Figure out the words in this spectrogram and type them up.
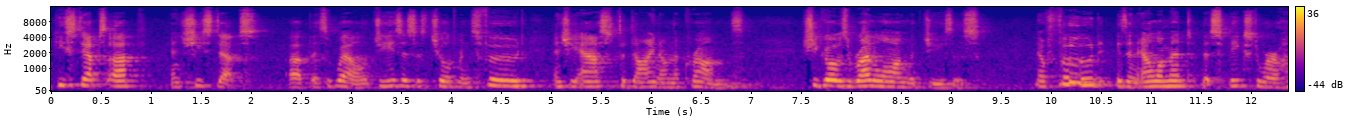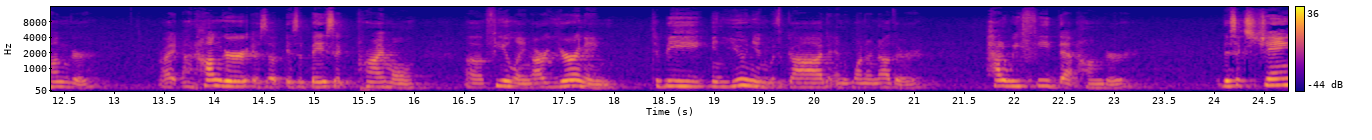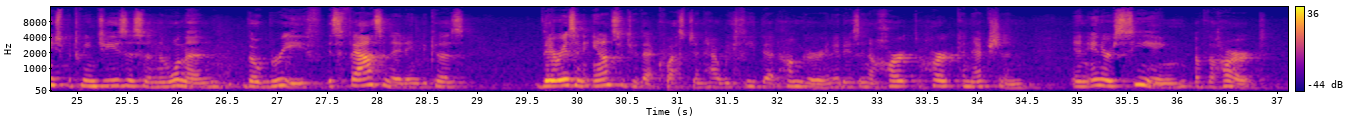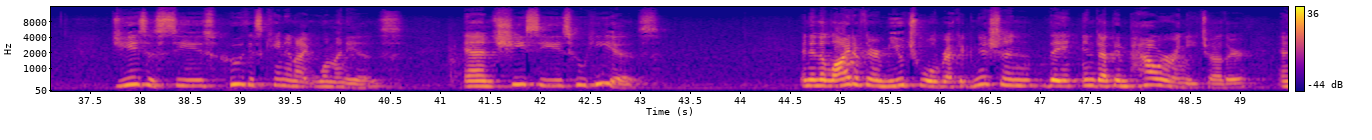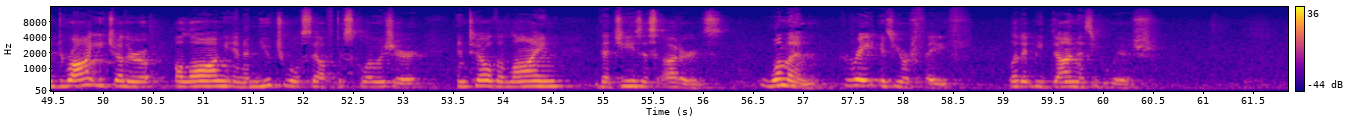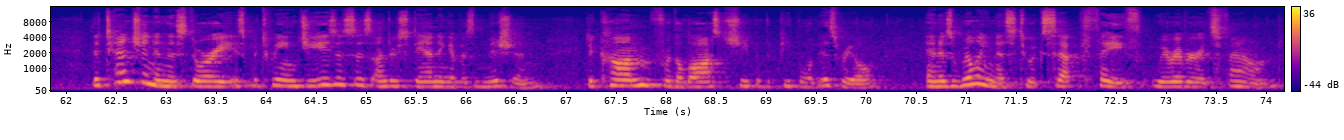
He steps up and she steps up as well. Jesus is children's food, and she asks to dine on the crumbs. She goes right along with Jesus. Now, food is an element that speaks to our hunger right? And hunger is a, is a basic primal uh, feeling, our yearning to be in union with God and one another. How do we feed that hunger? This exchange between Jesus and the woman, though brief, is fascinating because there is an answer to that question how we feed that hunger, and it is in a heart to heart connection, an inner seeing of the heart. Jesus sees who this Canaanite woman is, and she sees who he is. And in the light of their mutual recognition, they end up empowering each other and draw each other along in a mutual self disclosure until the line that Jesus utters Woman, great is your faith. Let it be done as you wish. The tension in this story is between Jesus' understanding of his mission to come for the lost sheep of the people of Israel and his willingness to accept faith wherever it's found.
